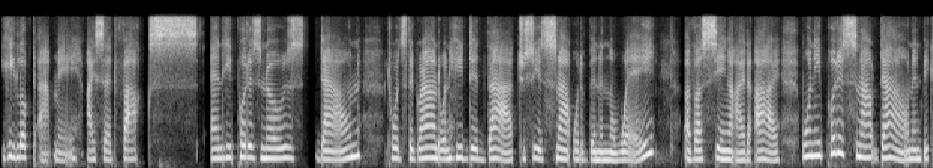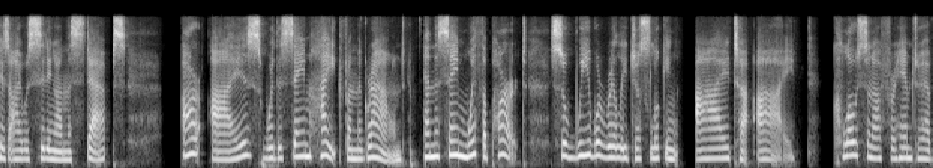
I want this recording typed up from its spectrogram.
he looked at me. I said, Fox. And he put his nose down towards the ground. When he did that, you see, his snout would have been in the way of us seeing eye to eye. When he put his snout down, and because I was sitting on the steps, our eyes were the same height from the ground and the same width apart. So we were really just looking eye to eye, close enough for him to have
